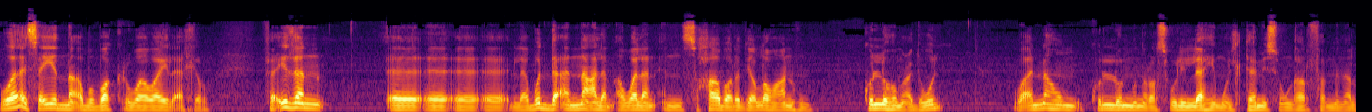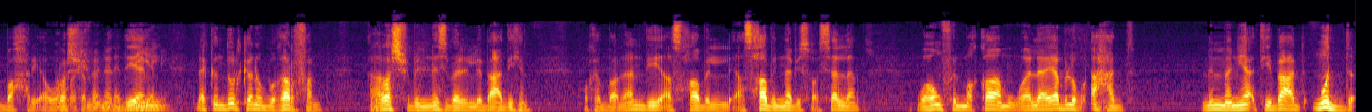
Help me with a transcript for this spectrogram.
وسيدنا أبو بكر و- وإلى آخره. فإذا آه، آه، آه، لابد أن نعلم أولا أن الصحابة رضي الله عنهم كلهم عدول وأنهم كل من رسول الله ملتمس غرفا من البحر أو رشفا من الديم. لكن دول كانوا بغرفا. الرشف بالنسبة للي بعدهم. واخد بالك؟ لأن دي أصحاب أصحاب النبي صلى الله عليه وسلم وهم في المقام ولا يبلغ أحد ممن يأتي بعد مد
